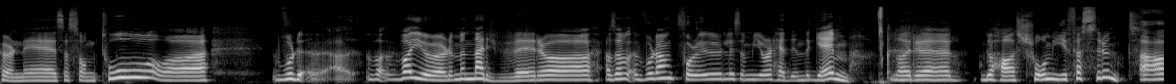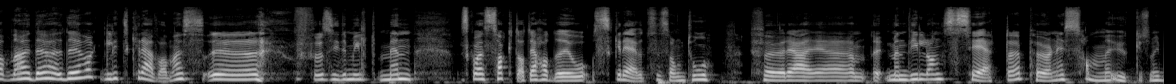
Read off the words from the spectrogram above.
Pernie sesong to, og hvor, hva, hva, gjør du med nerver og Altså, hvordan får du liksom your head in the game når uh, du har så mye føss rundt? Ja, nei, det, det var litt krevende, uh, for å si det mildt. Men det skal være sagt at jeg hadde jo skrevet sesong to før jeg uh, Men vi lanserte Pernie samme uke som vi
